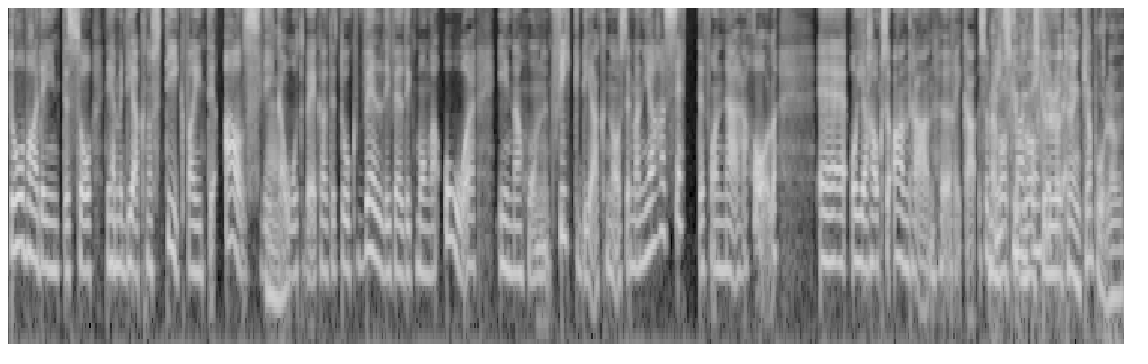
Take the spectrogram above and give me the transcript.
Då var det inte så, det här med diagnostik var inte alls lika utvecklat. Det tog väldigt, väldigt många år innan hon fick diagnosen. Men jag har sett det från nära håll. Eh, och jag har också andra anhöriga. Så Men vad, ska, vad skulle du det. tänka på? Det?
